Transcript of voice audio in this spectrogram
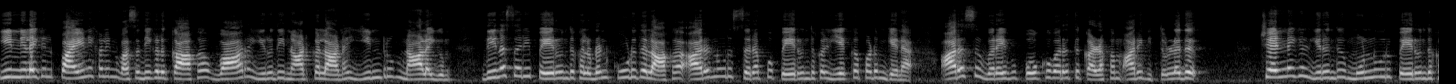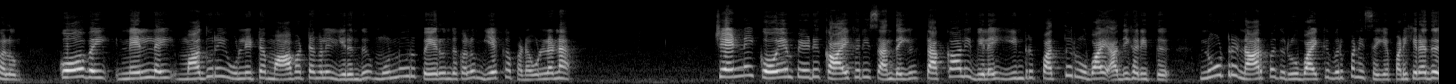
இந்நிலையில் பயணிகளின் வசதிகளுக்காக வார இறுதி நாட்களான இன்றும் நாளையும் தினசரி பேருந்துகளுடன் கூடுதலாக அறுநூறு சிறப்பு பேருந்துகள் இயக்கப்படும் என அரசு விரைவு போக்குவரத்து கழகம் அறிவித்துள்ளது. சென்னையில் இருந்து முன்னூறு பேருந்துகளும் கோவை நெல்லை மதுரை உள்ளிட்ட மாவட்டங்களில் இருந்து முன்னூறு பேருந்துகளும் இயக்கப்பட உள்ளன. சென்னை கோயம்பேடு காய்கறி சந்தையில் தக்காளி விலை இன்று பத்து ரூபாய் அதிகரித்து நூற்று நாற்பது ரூபாய்க்கு விற்பனை செய்யப்படுகிறது.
